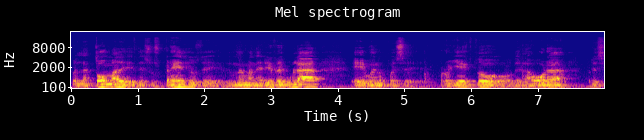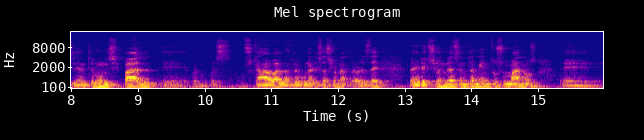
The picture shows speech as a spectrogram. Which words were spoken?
pues, la toma de, de sus predios de, de, una manera irregular. Eh, bueno, pues el proyecto de la hora presidente municipal, bueno, pues buscaba la regularización a través de la Dirección de Asentamientos Humanos, eh,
